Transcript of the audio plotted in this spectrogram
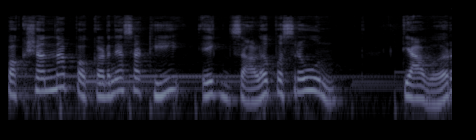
पक्ष्यांना पकडण्यासाठी एक जाळं पसरवून त्यावर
